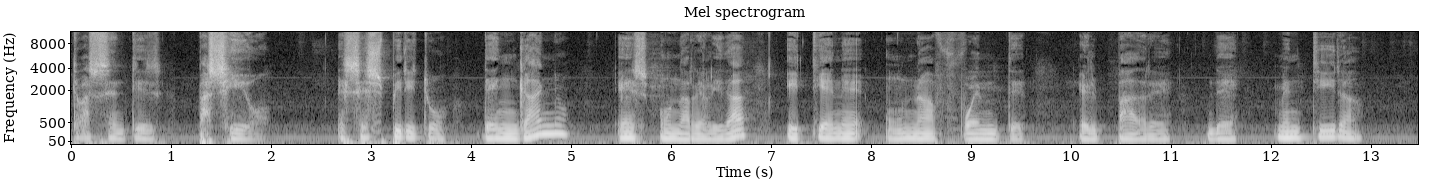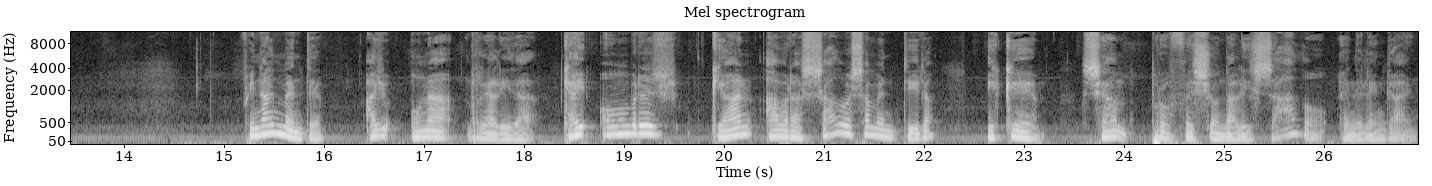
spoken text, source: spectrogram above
te vas a sentir vacío. Ese espíritu de engaño es una realidad y tiene una fuente, el Padre de mentira. Finalmente, hay una realidad, que hay hombres que han abrazado esa mentira y que se han profesionalizado en el engaño.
